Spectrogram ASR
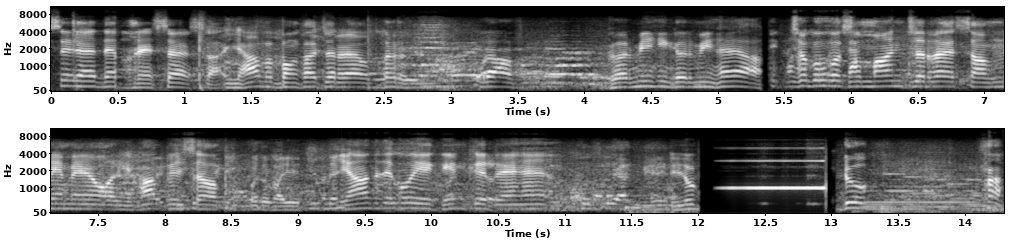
इसे कहते हैं? फ्रेशर्स यहाँ पे पंखा चल रहा है उधर। पूरा गर्मी ही गर्मी है। शिक्षकों का सम्मान चल रहा है सामने में और यहाँ पे सब। यहाँ पे देखो, ये गेम खेल रहे हैं। हाँ।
